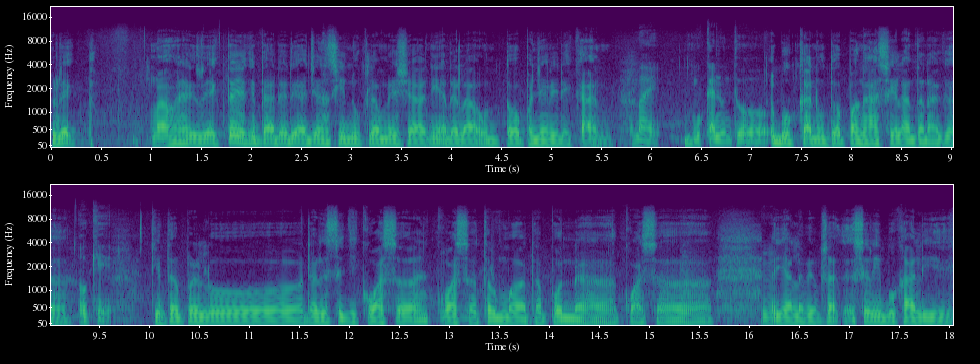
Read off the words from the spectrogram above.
reaktor reaktor yang kita ada di Agensi Nuklear Malaysia ini adalah untuk penyelidikan, baik, bukan untuk bukan untuk penghasilan tenaga. okey. Kita perlu dari segi kuasa, kuasa terma ataupun uh, kuasa hmm. yang lebih besar seribu kali.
